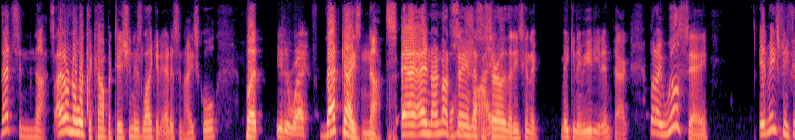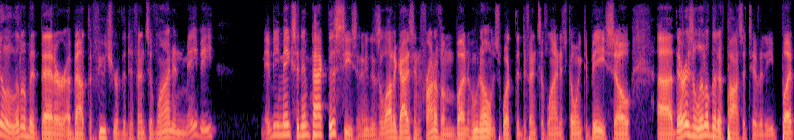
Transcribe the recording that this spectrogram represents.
that's nuts. I don't know what the competition is like at Edison High School, but Either way, that guy's nuts. A- And, I'm not saying 25. necessarily that he's going to make an immediate impact, but I will say it makes me feel a little bit better about the future of the defensive line and maybe maybe he makes an impact this season. I mean, there's a lot of guys in front of him, but who knows what the defensive line is going to be. So uh, there is a little bit of positivity, but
